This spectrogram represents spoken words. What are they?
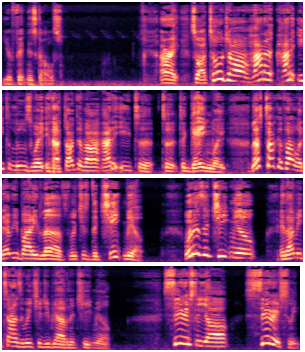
your fitness goals. All right. So I told y'all how to, how to eat to lose weight and I talked about how to eat to, to, to gain weight. Let's talk about what everybody loves, which is the cheat meal. What is a cheat meal? And how many times a week should you be having a cheat meal? Seriously, y'all. Seriously.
